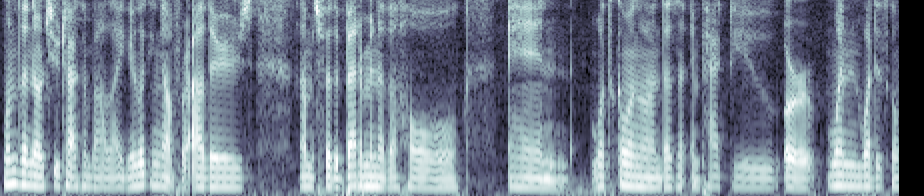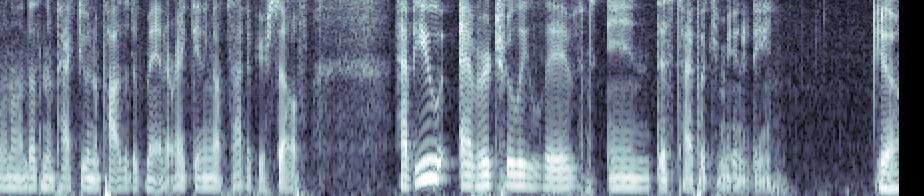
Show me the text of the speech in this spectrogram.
one of the notes you're talking about, like you're looking out for others, um, it's for the betterment of the whole, and what's going on doesn't impact you, or when what is going on doesn't impact you in a positive manner, right? Getting outside of yourself. Have you ever truly lived in this type of community? Yeah.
